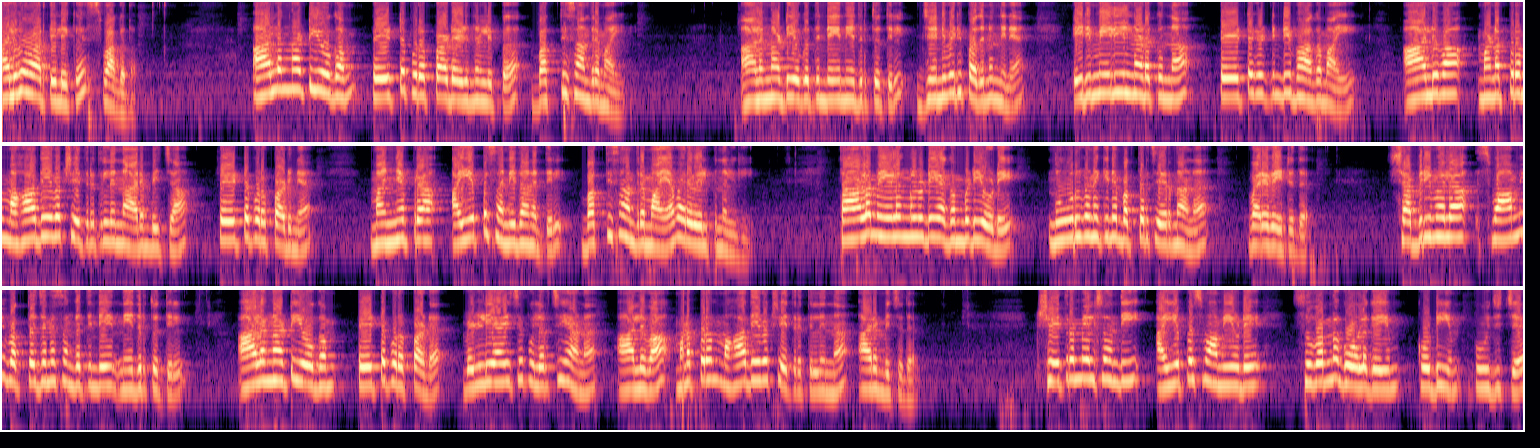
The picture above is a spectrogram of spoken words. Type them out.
ആലുവ വാർത്തയിലേക്ക് സ്വാഗതം. ആലങ്ങാട്ട് യോഗം പേട്ട പുറപ്പാട് എഴുന്നള്ളിപ്പ് ഭക്തിസാന്ദ്രമായി. ആലങ്ങാട്ട് യോഗത്തിന്റെ നേതൃത്വത്തിൽ ജനുവരി പതിനൊന്നിന് എരുമേലിയിൽ നടക്കുന്ന പേട്ടകെട്ടിന്റെ ഭാഗമായി ആലുവ മണപ്പുറം മഹാദേവ ക്ഷേത്രത്തിൽ നിന്ന് ആരംഭിച്ച പേട്ട പുറപ്പാടിന് മഞ്ഞപ്ര അയ്യപ്പ സന്നിധാനത്തിൽ ഭക്തിസാന്ദ്രമായ വരവേൽപ്പ് നൽകി. താളമേളങ്ങളുടെ അകമ്പടിയോടെ നൂറുകണക്കിന് ഭക്തർ ചേർന്നാണ് വരവേറ്റത്. ശബരിമല സ്വാമി ഭക്തജന സംഘത്തിന്റെ നേതൃത്വത്തിൽ ആലങ്ങാട്ട് യോഗം പേട്ടപ്പുറപ്പാട് വെള്ളിയാഴ്ച പുലർച്ചെയാണ് ആലുവ മണപ്പുറം മഹാദേവ ക്ഷേത്രത്തിൽ നിന്ന് ആരംഭിച്ചത്. ക്ഷേത്രമേൽശാന്തി അയ്യപ്പസ്വാമിയുടെ സുവർണ ഗോളകയും കൊടിയും പൂജിച്ച്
